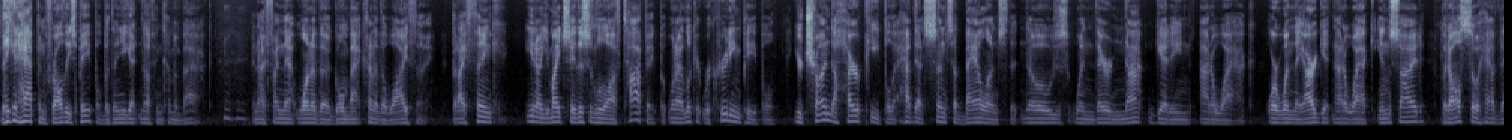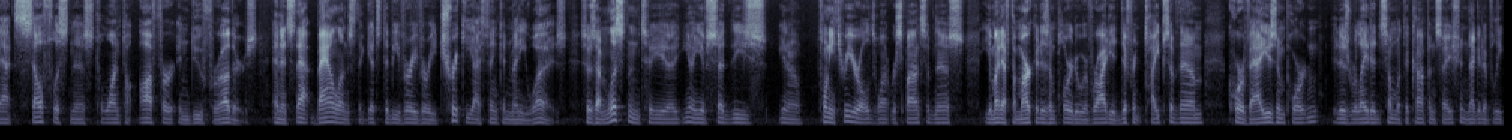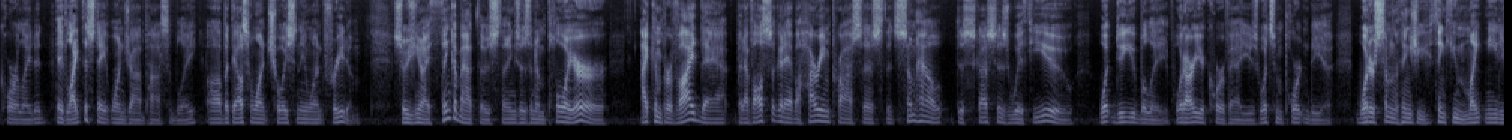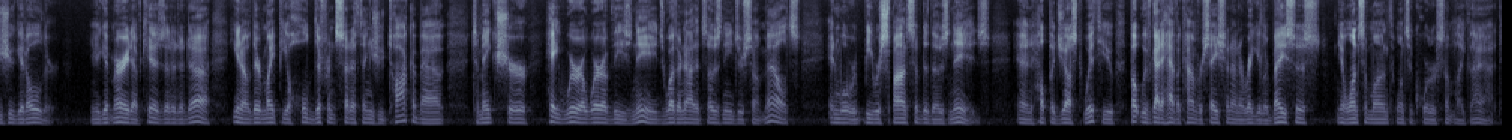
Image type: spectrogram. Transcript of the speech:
make it happen for all these people, but then you get nothing coming back. Mm-hmm. And I find that one of the going back kind of the why thing. But I think, you know, you might say this is a little off topic, but when I look at recruiting people, you're trying to hire people that have that sense of balance that knows when they're not getting out of whack or when they are getting out of whack inside, but also have that selflessness to want to offer and do for others. And it's that balance that gets to be very, very tricky, I think, in many ways. So as I'm listening to you, you know, you've said these, you know, 23 year olds want responsiveness. You might have to market as employer to a variety of different types of them. Core values important. It is related somewhat to compensation, negatively correlated. They'd like to stay at one job possibly, uh, but they also want choice and they want freedom. So you know, I think about those things as an employer. I can provide that, but I've also got to have a hiring process that somehow discusses with you what do you believe? What are your core values? What's important to you? What are some of the things you think you might need as you get older? You get married, have kids, da da da da. You know, there might be a whole different set of things you talk about to make sure, hey, we're aware of these needs, whether or not it's those needs or something else, and we'll be responsive to those needs and help adjust with you. But we've got to have a conversation on a regular basis, you know, once a month, once a quarter, something like that.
